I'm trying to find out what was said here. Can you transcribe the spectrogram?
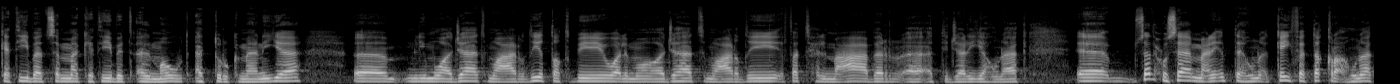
كتيبة تسمى كتيبة الموت التركمانية. آه، لمواجهة معارضي التطبيع ولمواجهة معارضي فتح المعابر آه، التجارية هناك. أستاذ حسام يعني أنت هنا كيف تقرأ هناك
